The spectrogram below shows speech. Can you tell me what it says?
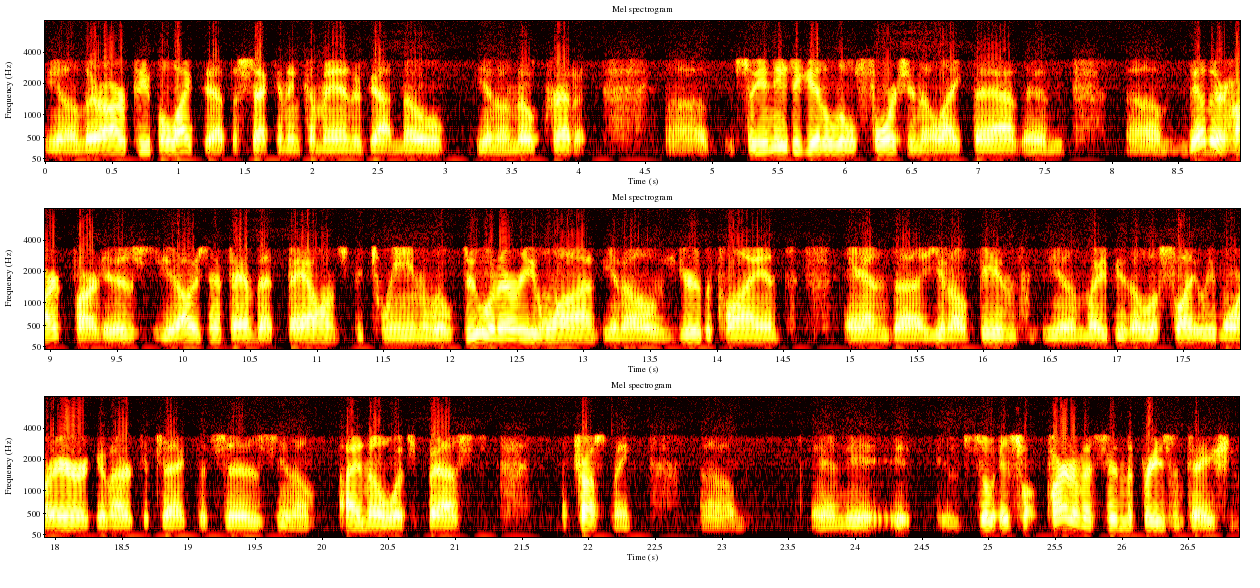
you know there are people like that, the second in command who got no you know no credit. Uh, so you need to get a little fortunate like that, and um, the other hard part is you always have to have that balance between we'll do whatever you want, you know, you're the client, and uh, you know being you know maybe the slightly more arrogant architect that says you know I know what's best, trust me um, and it, it, so it's part of it's in the presentation.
